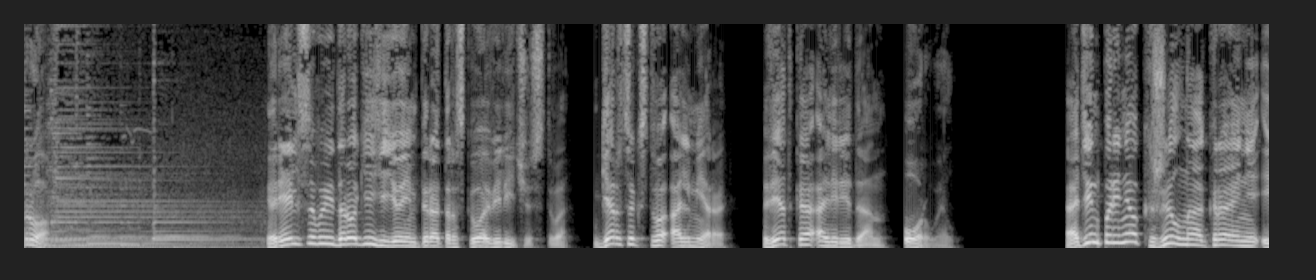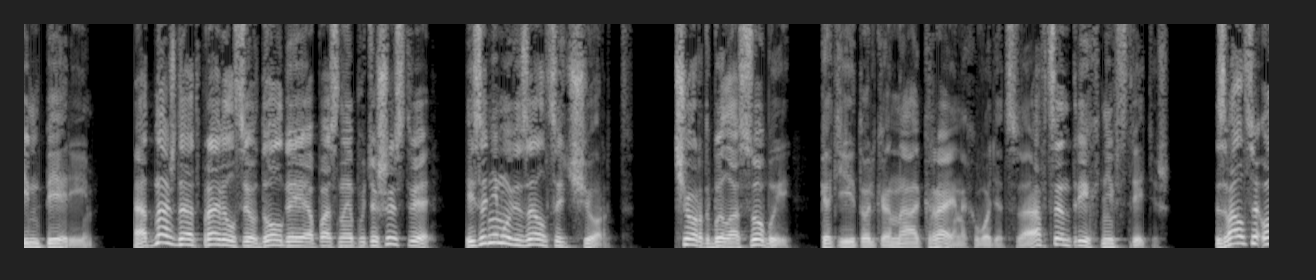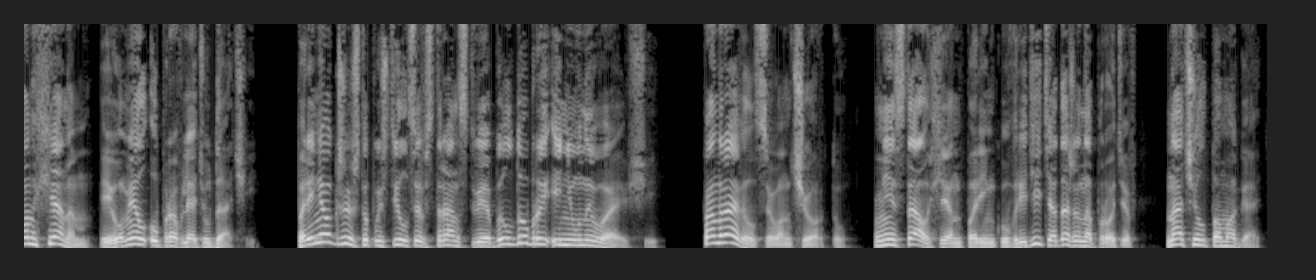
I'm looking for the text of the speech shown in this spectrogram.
Перо. Рельсовые дороги Ее Императорского Величества. Герцогство Альмера. Ветка Алиридан. Орвелл. Один паренек жил на окраине империи. Однажды отправился в долгое и опасное путешествие, и за ним увязался черт. Черт был особый, какие только на окраинах водятся, а в центре их не встретишь. Звался он Хеном и умел управлять удачей. Паренек же, что пустился в странствие, был добрый и неунывающий. Понравился он черту. Не стал Хен пареньку вредить, а даже напротив, начал помогать.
